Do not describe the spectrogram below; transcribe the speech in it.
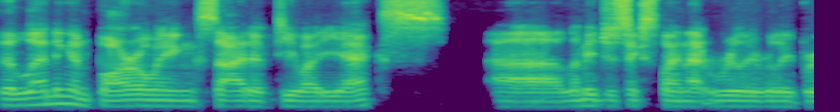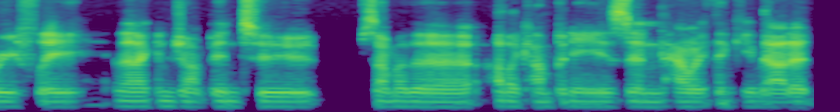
the lending and borrowing side of DYDX, uh, let me just explain that really, really briefly, and then I can jump into some of the other companies and how we're thinking about it.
